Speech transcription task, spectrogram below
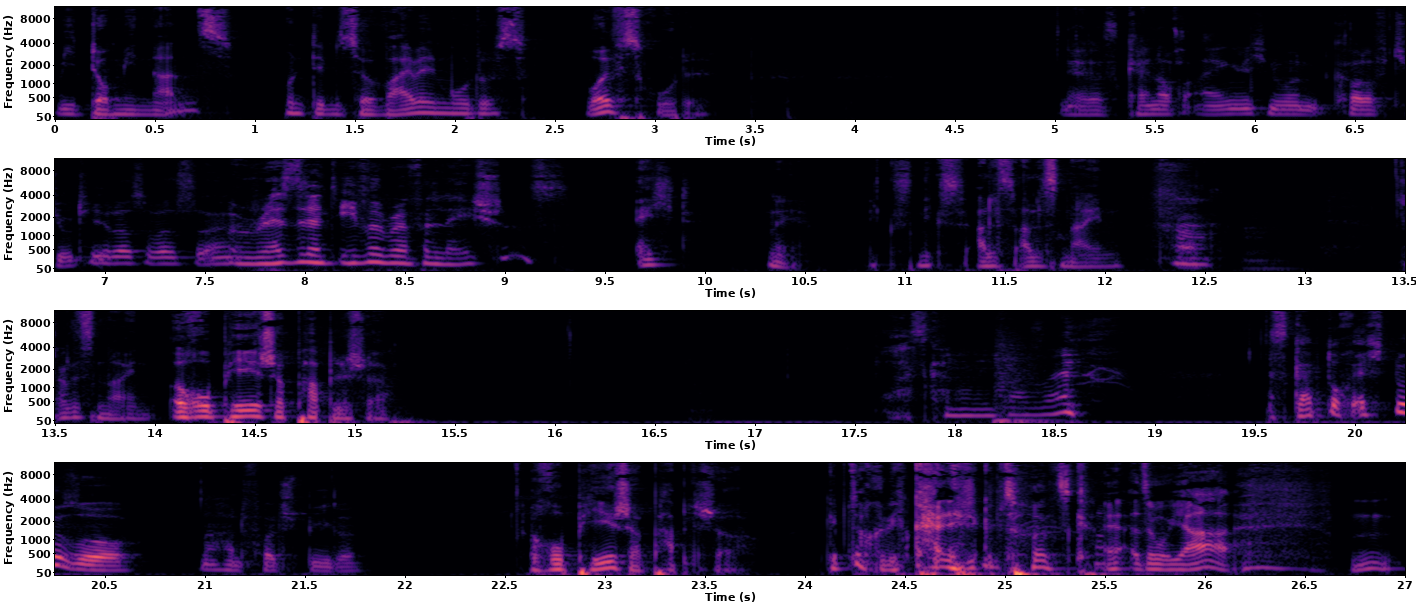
wie Dominanz und dem Survival-Modus Wolfsrudel. Ja, das kann auch eigentlich nur ein Call of Duty oder sowas sein. Resident Evil Revelations? Echt? Nee, nix, nix, alles, alles nein. Ah. Alles nein. Europäischer Publisher. Boah, das kann doch nicht wahr sein. Es gab doch echt nur so eine Handvoll Spiele. Europäischer Publisher. Gibt doch keine, gibt doch uns keine. Also ja. Hm.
